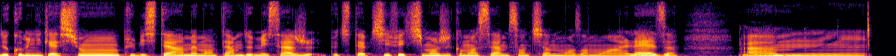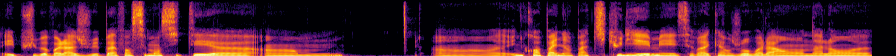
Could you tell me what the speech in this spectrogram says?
de communication publicitaire, même en termes de messages. Petit à petit, effectivement, j'ai commencé à me sentir de moins en moins à l'aise. Mmh. Euh, et puis, bah, voilà, je vais pas forcément citer euh, un, une campagne en particulier, mais c'est vrai qu'un jour, voilà, en allant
